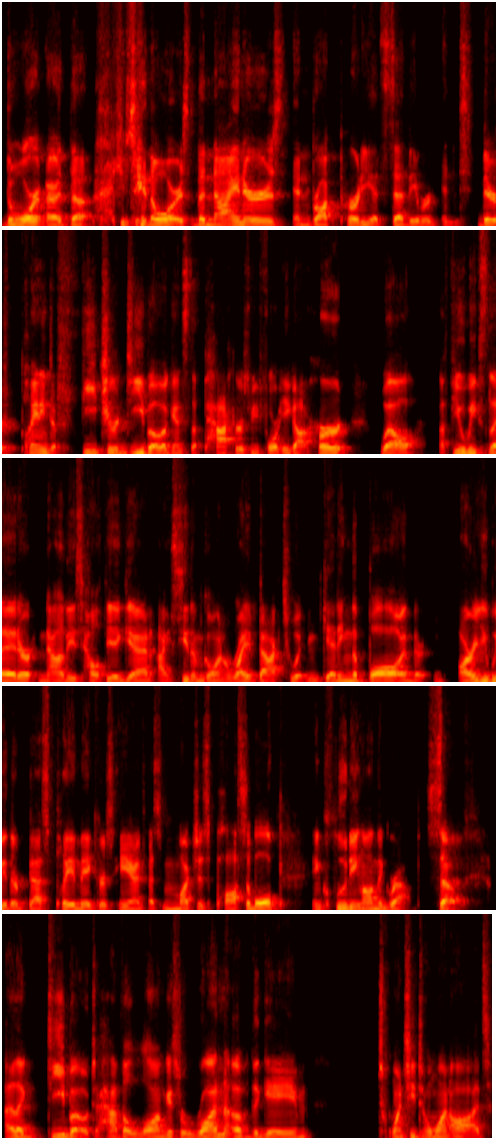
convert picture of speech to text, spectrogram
the war, uh, the I keep saying the Wars, the Niners and Brock Purdy had said they were they're planning to feature Deebo against the Packers before he got hurt. Well, a few weeks later, now that he's healthy again, I see them going right back to it and getting the ball in their arguably their best playmaker's hands as much as possible, including on the ground. So I like Deebo to have the longest run of the game 20 to 1 odds,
